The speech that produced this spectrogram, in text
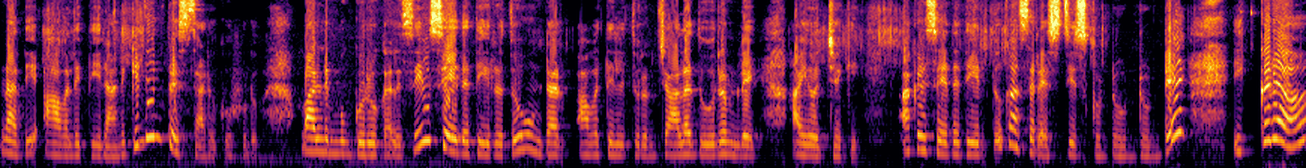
నది ఆవలి తీరానికి దింపేస్తాడు గుహుడు. వాళ్ళు ముగ్గురు కలిసి సేద తీరుతూ ఉంటారు. అవతలి తీరం చాలా దూరంలే అయోధ్యకి. అక్కడ సేద తీరుతూ కాస్త రెస్ట్ తీసుకుంటూ ఉంటుంటే ఇక్కడ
